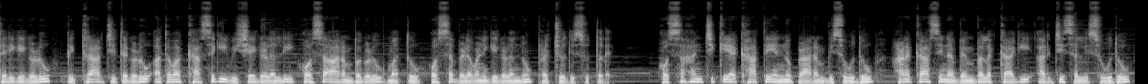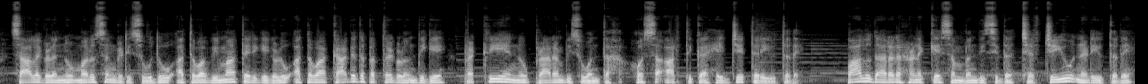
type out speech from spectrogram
ತೆರಿಗೆಗಳು, ಪಿತ್ರಾರ್ಜಿತಗಳು ಅಥವಾ ಖಾಸಗಿ ವಿಷಯಗಳಲ್ಲಿ ಹೊಸ ಆರಂಭಗಳು ಮತ್ತು ಹೊಸ ಬೆಳವಣಿಗೆಗಳನ್ನು ಪ್ರಚೋದಿಸುತ್ತದೆ. ಹೊಸ ಹಂಚಿಕೆಯ ಖಾತೆಯನ್ನು ಪ್ರಾರಂಭಿಸುವುದು, ಹಣಕಾಸಿನ ಬೆಂಬಲಕ್ಕಾಗಿ ಅರ್ಜಿ ಸಲ್ಲಿಸುವುದು, ಸಾಲಗಳನ್ನು ಮರುಸಂಘಟಿಸುವುದು ಅಥವಾ ವಿಮಾ ತೆರಿಗೆಗಳು ಅಥವಾ ಕಾಗದ ಪತ್ರಗಳೊಂದಿಗೆ ಪ್ರಕ್ರಿಯೆಯನ್ನು ಪ್ರಾರಂಭಿಸುವಂತಹ ಹೊಸ ಆರ್ಥಿಕ ಹೆಜ್ಜೆ ತೆರೆಯುತ್ತದೆ. ಪಾಲುದಾರರ ಹಣಕ್ಕೆ ಸಂಬಂಧಿಸಿದ ಚರ್ಚೆಯೂ ನಡೆಯುತ್ತದೆ.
